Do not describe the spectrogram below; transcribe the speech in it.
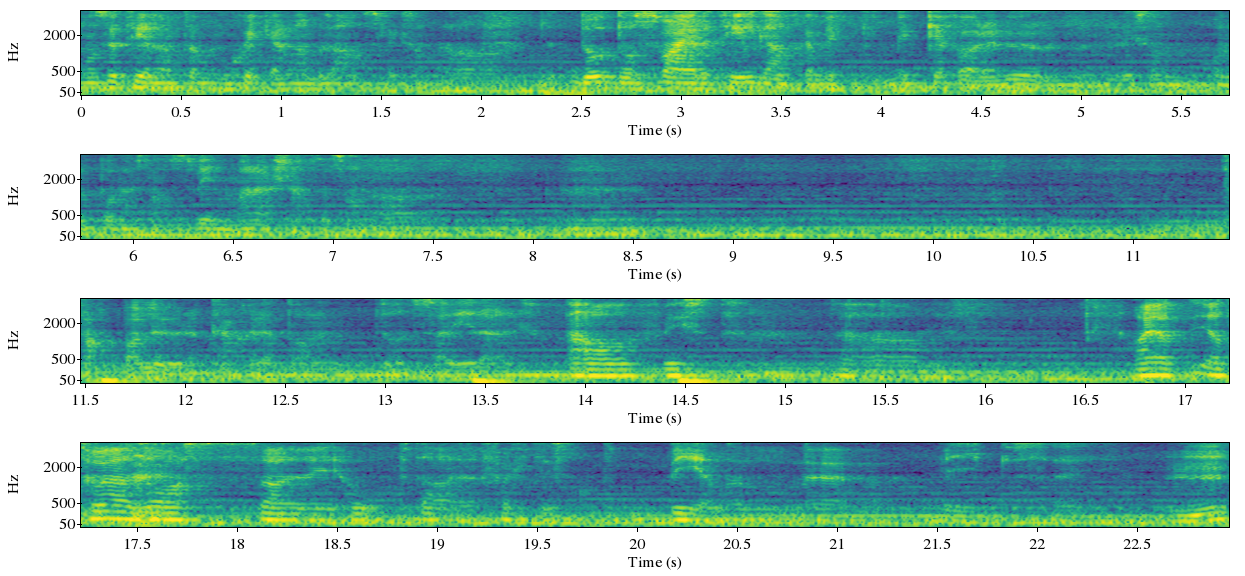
hon, ser till att de skickar en ambulans liksom. Då, då svajar det till ganska mycket, mycket för dig. Du, liksom håller på nästan att svimma där känns det som. Mm. Tappar luren kanske rent av den dunsar i där liksom. Ja, visst. Ehm, ja, jag, jag tror jag rasar ihop där faktiskt. Benen uh, viker sig. Mm.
